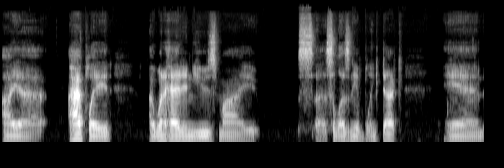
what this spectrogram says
I uh, I have played. I went ahead and used my uh, Selesnya Blink deck, and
